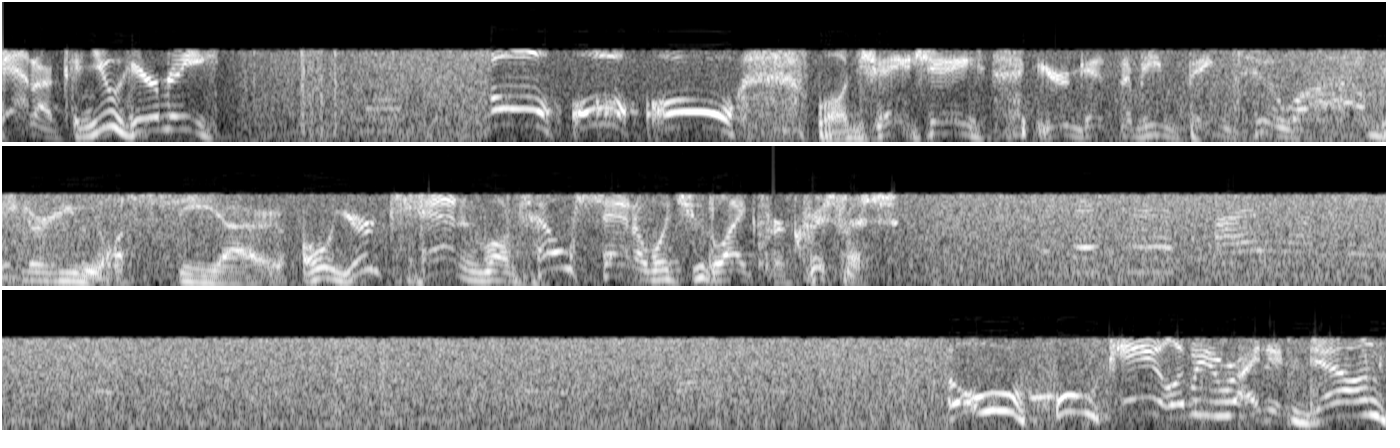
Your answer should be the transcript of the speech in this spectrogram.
Santa. Can you hear me? Oh, oh. Well, JJ, you're getting to be big too. Uh, how big are you? Let's see. Uh, oh, you're 10. Well, tell Santa what you'd like. For Christmas, I want Oh, okay. Let me write it down.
